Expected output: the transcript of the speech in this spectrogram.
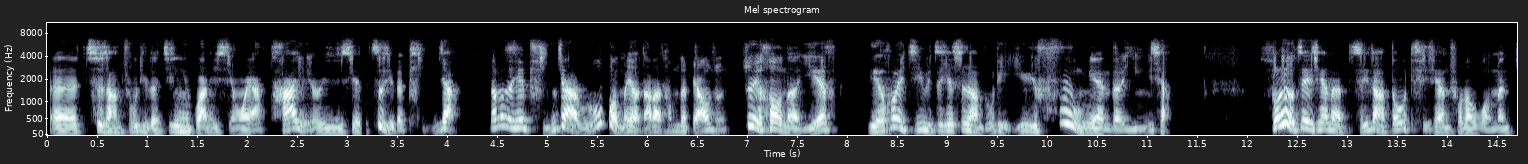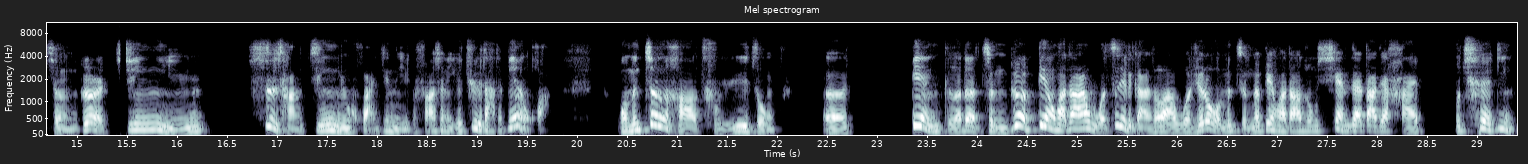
呃市场主体的经营管理行为啊，它也有一些自己的评价。那么这些评价如果没有达到他们的标准，最后呢也也会给予这些市场主体予以负面的影响。所有这些呢，实际上都体现出了我们整个经营。市场经营环境的一个发生了一个巨大的变化，我们正好处于一种呃变革的整个变化。当然，我自己的感受啊，我觉得我们整个变化当中，现在大家还不确定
